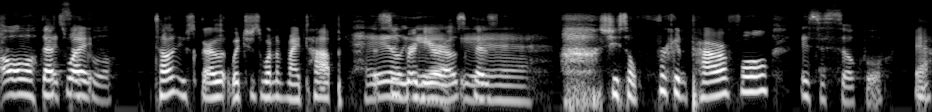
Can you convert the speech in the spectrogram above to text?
Oh, That's why- so cool. telling you, Scarlet Witch is one of my top Hell superheroes yeah, because yeah. she's so freaking powerful. it's just so cool. Yeah.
